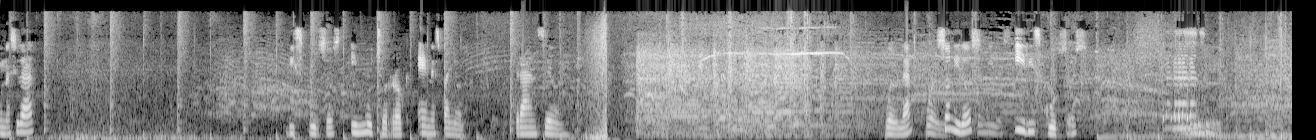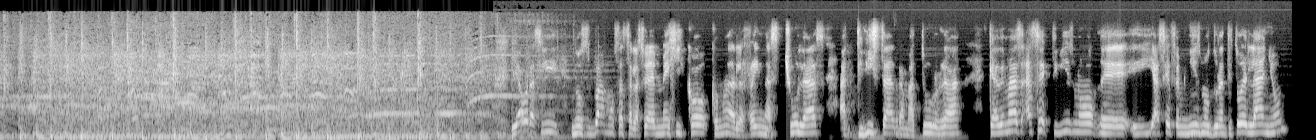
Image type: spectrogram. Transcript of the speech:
una ciudad, discursos y mucho rock en español. Transeúnte. Puebla, sonidos, y discursos. Y ahora sí, nos vamos hasta la Ciudad de México con una de las reinas chulas, activista, dramaturga, que además hace activismo eh, y hace feminismo durante todo el año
